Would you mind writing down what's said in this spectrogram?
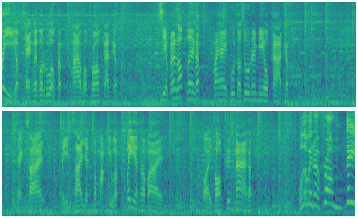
นี่ครับแทงแล้วก็รวบครับมาพร้อมๆกันครับ เสียบแล้วล็อกเลยครับ ไม่ให้คู่ต่อสู้นั้มีโอกาสครับแข้งซ้ายตีนซ้ายยังฉมังอยู่ครับเปี้ยงเข้าไป ต่อยท้องขึ้นหน้าครับ For the winner from the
